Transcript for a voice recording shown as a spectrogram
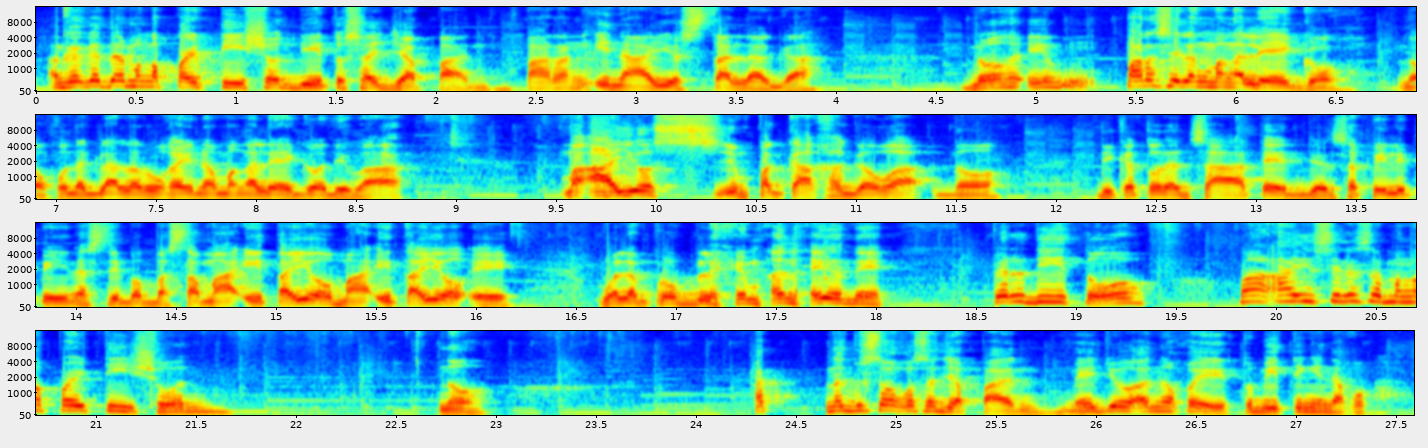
ang gaganda ng mga partition dito sa Japan, parang inayos talaga. No, yung para silang mga Lego, no? Kung naglalaro kayo ng mga Lego, 'di ba? Maayos yung pagkakagawa, no? Di katulad sa atin, diyan sa Pilipinas, 'di ba? Basta maitayo, maitayo eh. Walang problema na 'yun eh. Pero dito, maayos sila sa mga partition, no? At nagustuhan ko sa Japan, medyo ano ko eh, tumitingin ako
